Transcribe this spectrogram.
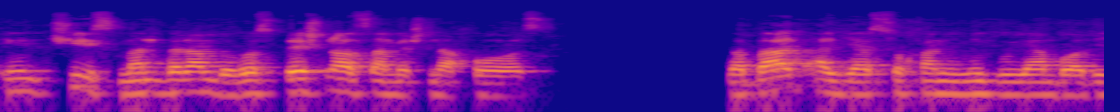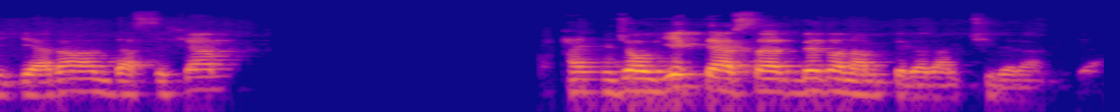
این چیست؟ من برم درست بشناسمش نخست. و بعد اگر سخنی می‌گویم با دیگران دست کم یک درصد بدانم که دارم چی دارم میگم.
